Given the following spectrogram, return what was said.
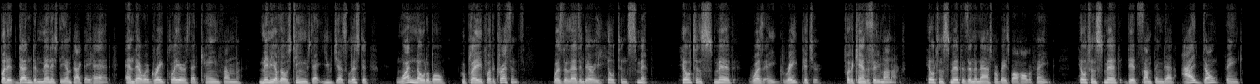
but it doesn't diminish the impact they had. And there were great players that came from many of those teams that you just listed. One notable who played for the Crescents was the legendary Hilton Smith. Hilton Smith was a great pitcher for the Kansas City Monarchs. Hilton Smith is in the National Baseball Hall of Fame. Hilton Smith did something that I don't think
